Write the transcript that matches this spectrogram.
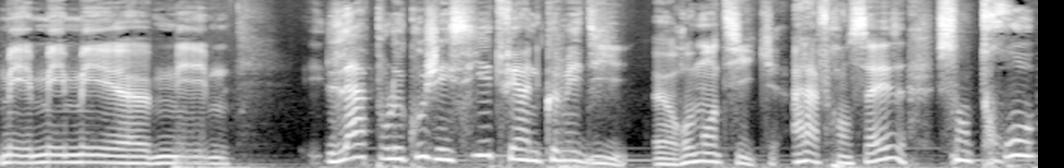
Mais, mais, mais, euh, mais là, pour le coup, j'ai essayé de faire une comédie euh, romantique à la française sans trop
